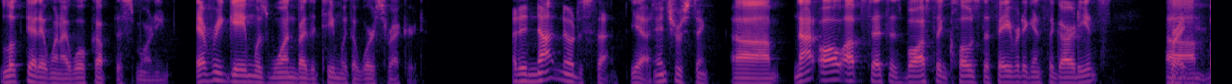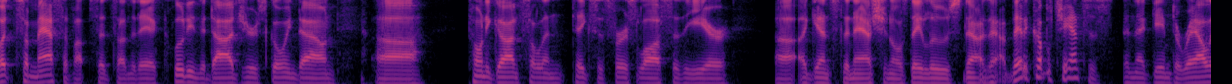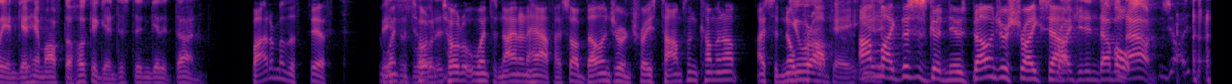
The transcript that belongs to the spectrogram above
looked at it when I woke up this morning. Every game was won by the team with a worse record. I did not notice that. Yes. Interesting. Um, not all upsets as Boston closed the favorite against the Guardians, um, Right. but some massive upsets on the day, including the Dodgers going down. Uh, Tony Gonsolin takes his first loss of the year uh, against the Nationals. They lose. Now they had a couple chances in that game to rally and get him off the hook again. Just didn't get it done. Bottom of the fifth. Went to total, total went to nine and a half. I saw Bellinger and Trayce Thompson coming up. I said, no You problem. okay. I'm didn't- like, this is good news. Bellinger strikes out. Surprised you didn't double Oh, down.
